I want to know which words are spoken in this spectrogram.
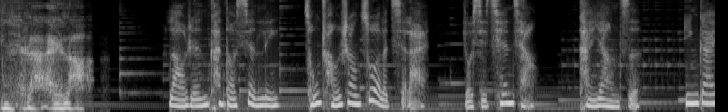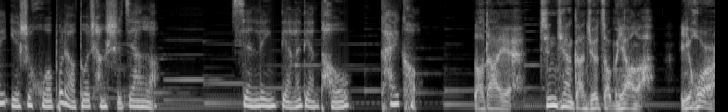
你来了。老人看到县令从床上坐了起来，有些牵强，看样子应该也是活不了多长时间了。县令点了点头，开口：“老大爷，今天感觉怎么样啊？一会儿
